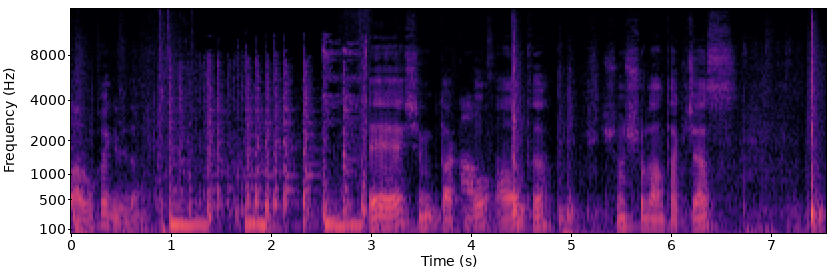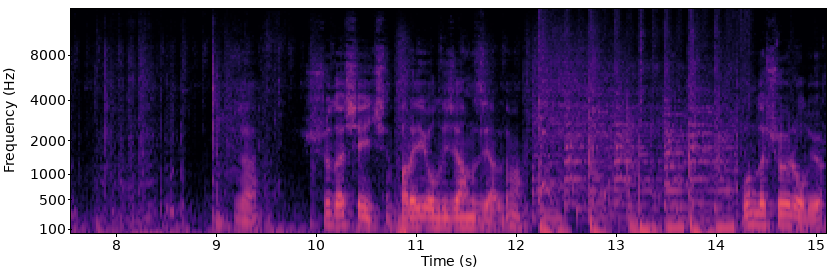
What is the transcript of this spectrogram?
Darbuka gibi daha. Ee şimdi dakika bu Altı. 6. Şunu şuradan takacağız. Güzel. Şu da şey için. Parayı yollayacağımız yer değil mi? Bunda şöyle oluyor.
